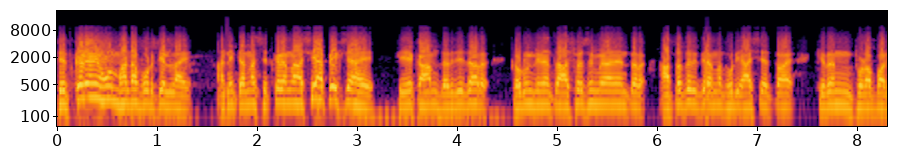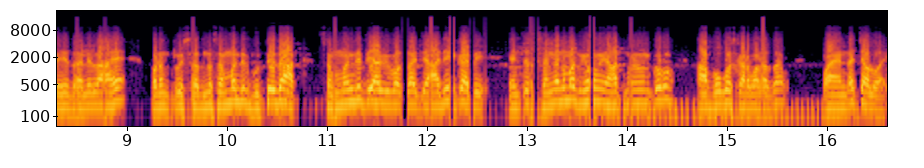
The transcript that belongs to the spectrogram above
शेतकऱ्यांनी होऊन भांडाफोड केलेला आहे. आणि त्यांना शेतकऱ्यांना अशी अपेक्षा आहे की हे काम दर्जेदार करून देण्याचं आश्वासन मिळाल्यानंतर आता तरी त्यांना थोडी आशा किरण थोडाफार हे झालेला आहे. परंतु संबंधित गुत्तेदार संबंधित या विभागाचे अधिकारी यांचे संगनमत घेऊन हात मिळवून करून हा बोगस कारभाराचा पायंडा चालू आहे.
